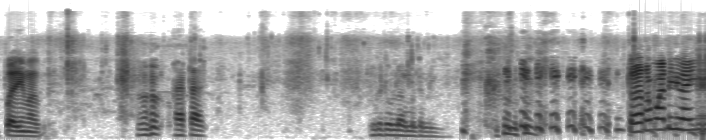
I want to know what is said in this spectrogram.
உப்பு அதிகமாக இருக்கு கரெக்டா இருக்கு இங்கிட்டு உள்ள மட்டும் தர மாட்டேங்கிறாங்க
